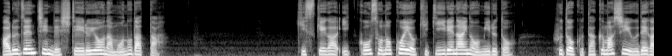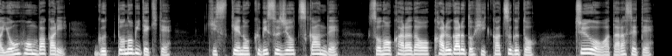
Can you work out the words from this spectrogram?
アルゼンチンでしているようなものだった。キスケが一向その声を聞き入れないのを見ると、太くたくましい腕が四本ばかりぐっと伸びてきて、キスケの首筋をつかんで、その体を軽々と引っかつぐと、宙を渡らせて、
